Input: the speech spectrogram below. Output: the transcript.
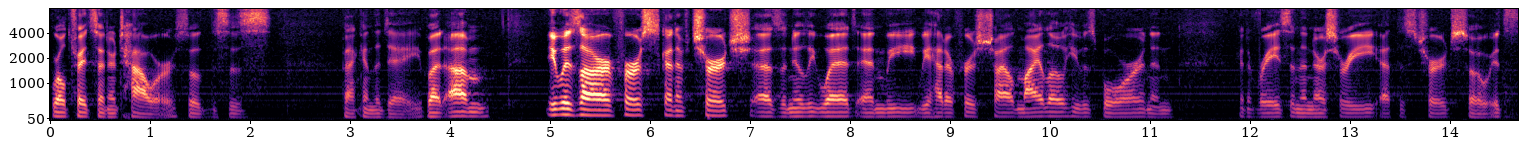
World Trade Center tower. So this is back in the day. But um, it was our first kind of church as a newlywed, and we, we had our first child, Milo. He was born and kind of raised in the nursery at this church. So it's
